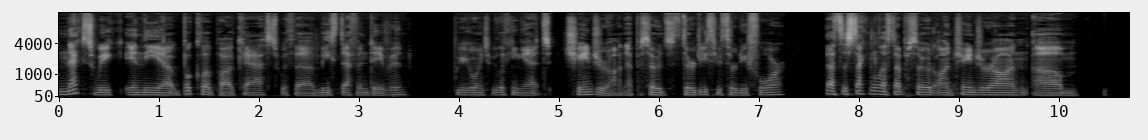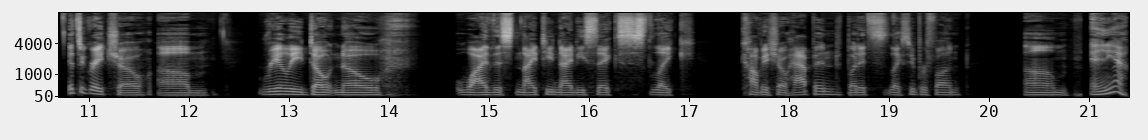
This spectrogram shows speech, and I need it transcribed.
next week in the uh, book club podcast with uh, me, Steph, and David, we're going to be looking at Changeron episodes 30 through 34. That's the second last episode on Changeron. Um, it's a great show. Um, really don't know why this 1996 like comedy show happened, but it's like super fun. Um, and yeah,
